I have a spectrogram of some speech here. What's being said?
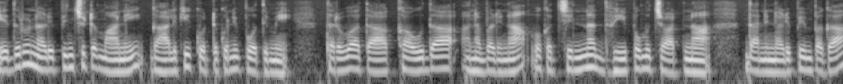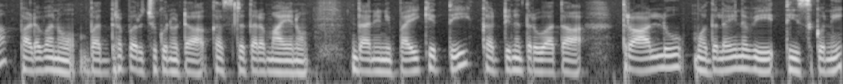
ఎదురు నడిపించుట మాని గాలికి కొట్టుకుని పోతిమి. తరువాత కౌదా అనబడిన ఒక చిన్న ద్వీపము చాటున దాన్ని నడిపింపగా పడవను భద్రపరుచుకునుట కష్టతరమాయను. దానిని పైకెత్తి కట్టిన తరువాత త్రాళ్ళు మొదలైనవి తీసుకొని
